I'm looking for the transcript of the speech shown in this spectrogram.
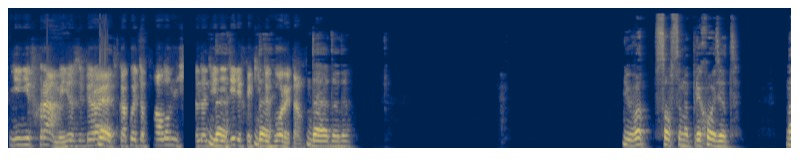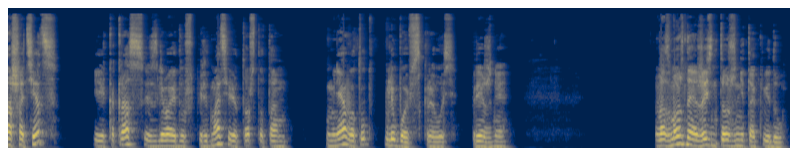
не, не в храм, ее забирают да. в какой-то паломничество на две да. недели в какие-то да. горы там. Да, да, да. И вот, собственно, приходит наш отец и как раз изливает душу перед матерью то, что там у меня вот тут любовь вскрылась прежняя. Возможно, я жизнь тоже не так веду.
